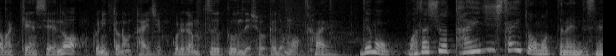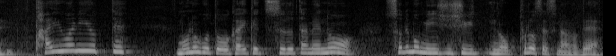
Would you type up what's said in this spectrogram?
玉城県政の国との対峙これからも続くんでしょうけども、はい、でも私は対峙したいとは思ってないんですね、対話によって物事を解決するためのそれも民主主義のプロセスなので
